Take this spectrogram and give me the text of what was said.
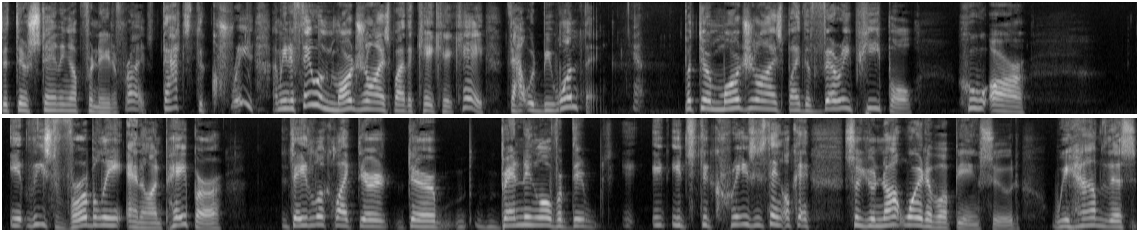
that they're standing up for native rights. That's the crazy. I mean, if they were marginalized by the KKK, that would be one thing. yeah. But they're marginalized by the very people who are, at least verbally and on paper, they look like they're they're bending over. They're, it, it's the craziest thing. Okay, so you're not worried about being sued. We have this.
